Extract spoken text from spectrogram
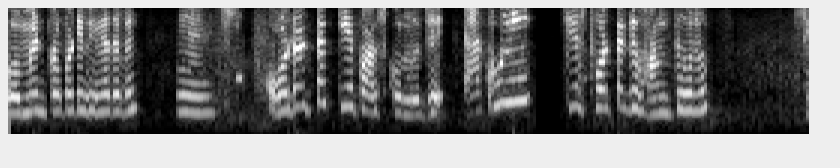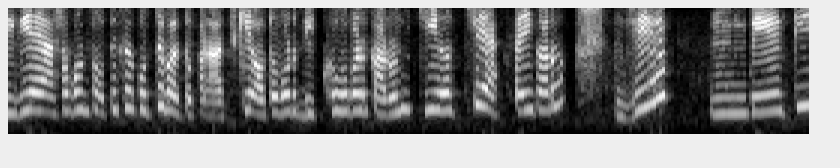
গভর্নমেন্ট প্রপার্টি ভেঙে দেবে। অর্ডারটা কে পাস করল? যে এখনই চেস্ট ভাঙতে হলো। সিবিআই আসা পর্যন্ত অপেক্ষা করতে পারতো কারণ আজকে অত বড় বিক্ষোভ হবার কারণ কি হচ্ছে? একটাই কারণ যে মেয়েটি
